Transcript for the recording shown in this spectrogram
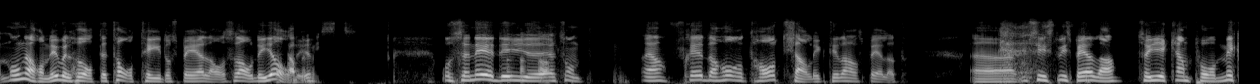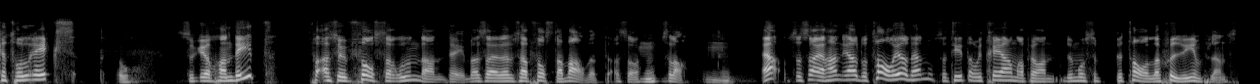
Många har nog väl hört det tar tid att spela och sådär och det gör ja, det ju. Och sen är det ju ja. ett sånt... Ja, Fredda har ett hatkärlek till det här spelet. Uh, sist vi spelade så gick han på Mechatol Rex. Oh. Så går han dit, alltså första rundan, typ, alltså så första varvet, alltså mm. sådär. Mm. Ja, så säger han, ja då tar jag den. Så tittar vi tre andra på honom. Du måste betala sju influens.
